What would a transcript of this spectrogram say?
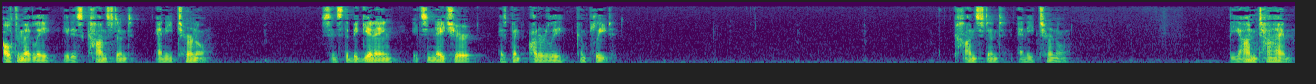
Ultimately, it is constant and eternal. Since the beginning, its nature has been utterly complete. Constant and eternal. Beyond time.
